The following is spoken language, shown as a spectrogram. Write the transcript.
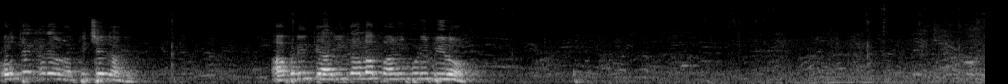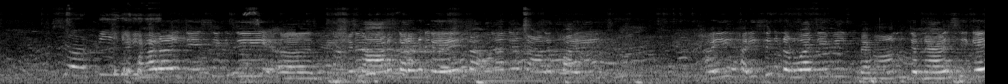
ਉੱਥੇ ਖੜੇ ਹੋਣਾ ਪਿੱਛੇ ਜਾ ਕੇ। ਆਪਣੀ ਤਿਆਰੀ ਕਰ ਲਓ ਪਾਣੀ ਪੂਣੀ ਪੀ ਲਓ। ਮਹਾਰਾਜ ਜੀ ਸਿੰਘ ਜੀ ਅਹ, ਸ਼ਿਕਾਰ ਕਰਨ ਗਏ ਤਾਂ ਉਹਨਾਂ ਦੇ ਨਾਲ ਭਾਈ। ਹਰੀ ਹਰੀ ਸਿੰਘ ਨਲੂਆ ਜੀ ਵੀ ਮਹਾਨ ਜਰਨੈਲ ਸੀਗੇ।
